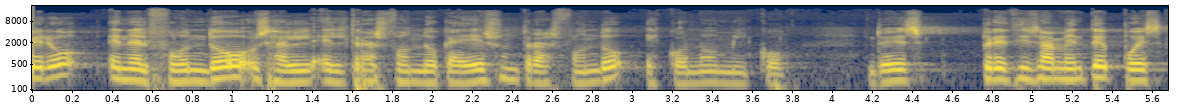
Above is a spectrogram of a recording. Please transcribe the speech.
Pero en el fondo, o sea, el, trasfondo que hay es un trasfondo económico. Entonces, precisamente, pues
